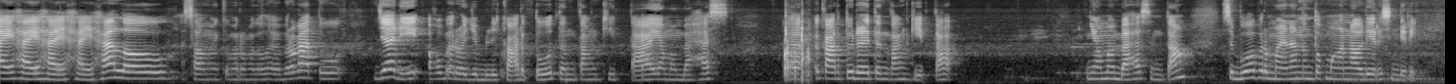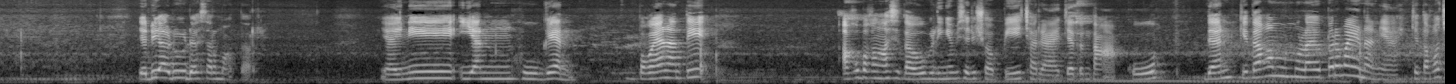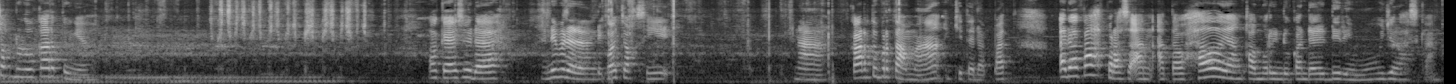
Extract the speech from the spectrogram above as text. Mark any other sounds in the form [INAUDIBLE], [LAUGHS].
Hai hai hai hai halo. Assalamualaikum warahmatullahi wabarakatuh. Jadi aku baru aja beli kartu tentang kita yang membahas eh, Kartu dari tentang kita Yang membahas tentang sebuah permainan untuk mengenal diri sendiri. Jadi aduh dasar motor. Ya ini Ian Hugen. Pokoknya nanti aku bakal ngasih tahu belinya bisa di Shopee cari aja tentang aku dan kita akan memulai permainannya kita kocok dulu kartunya oke sudah ini benar-benar dikocok sih Nah, kartu pertama kita dapat, adakah perasaan atau hal yang kamu rindukan dari dirimu? Jelaskan.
